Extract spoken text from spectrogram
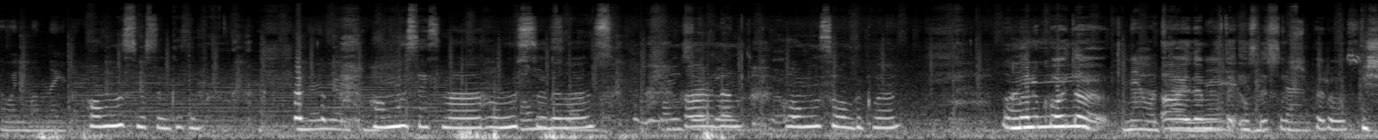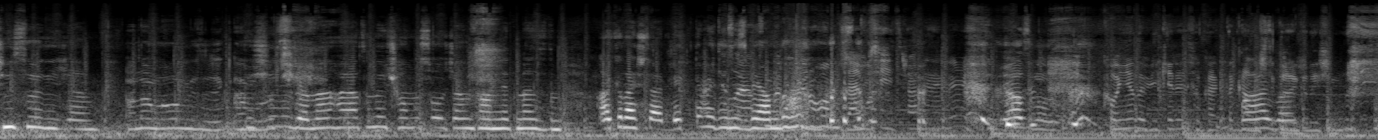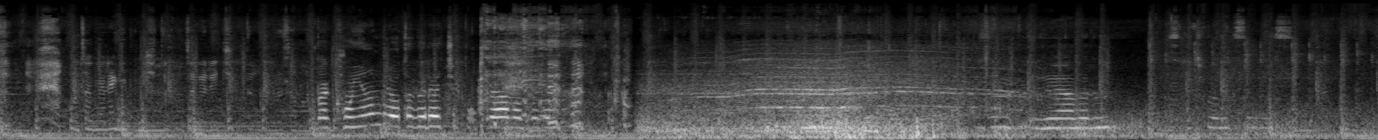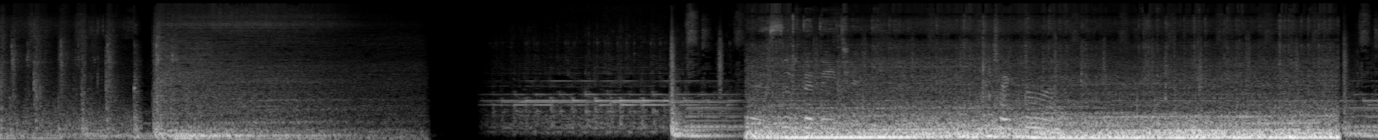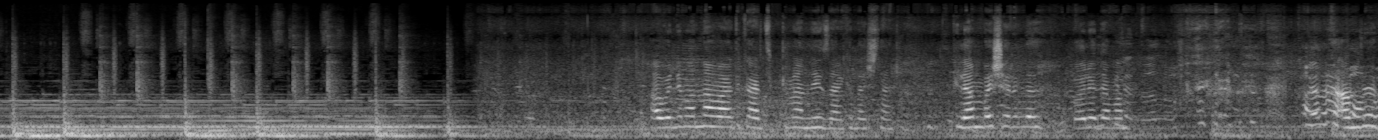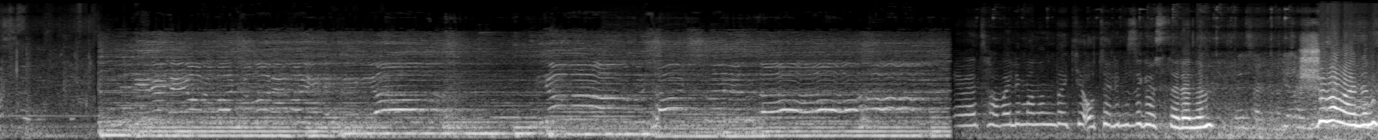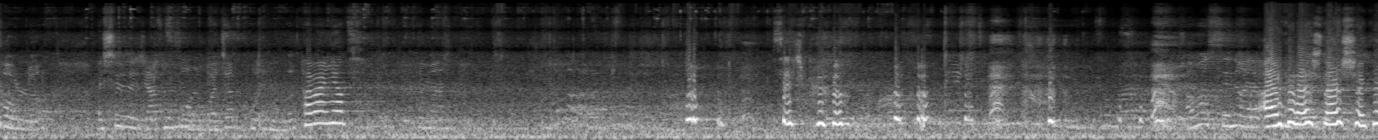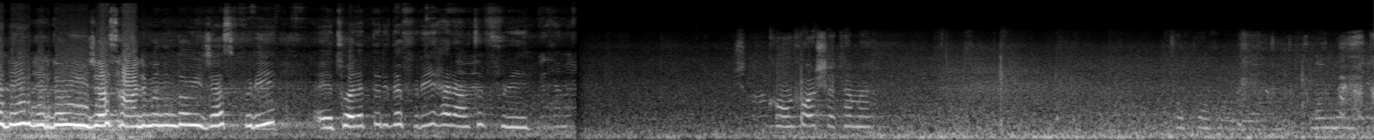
havalimanına gidelim. Homeless mısın kızım? Homeless Esma, homeless Sudanaz. Harbiden homeless olduk lan. Onları Ay. koy da Ne otel ailemiz de izlesin süper olsun. Bir şey söyleyeceğim. Anam babam izleyecekler Bir şey diyeceğim. Ben hayatımda hiç homeless olacağımı tahmin etmezdim. Arkadaşlar beklemediğimiz bir anda. Ben bir şey itiraf edebilir miyim? Yazın onu. Konya'da bir kere sokakta kalmıştık arkadaşımla. Bak Konya'nın bir otogarı açık. Uçağın otogarı. Bizim rüyaların saçmalıksınız. Sır dedeyi çek. Havalimanına vardık artık güvendeyiz arkadaşlar. Plan başarılı. Böyle devam. Değil mi amca? Evet havalimanındaki otelimizi gösterelim. Şuraların. Aşırı derece konforlu. Bacak korumalı. hemen yat. Hemen. Seçmiyorum. Arkadaşlar şaka değil burada uyuyacağız. Havalimanında uyuyacağız. Free. E, tuvaletleri de free. Her altı free. Konfor şaka mı?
